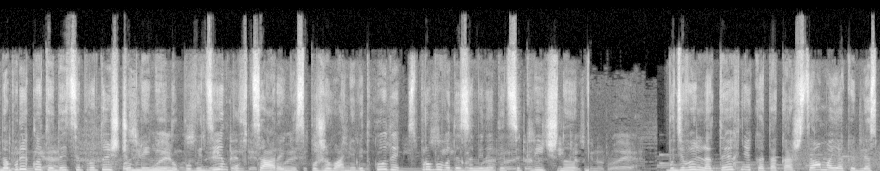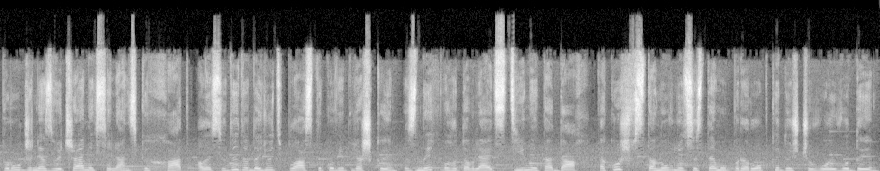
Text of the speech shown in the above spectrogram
Наприклад, йдеться про те, щоб лінійну поведінку в царині споживання відходи спробувати замінити циклічною. Будівельна техніка така ж сама, як і для спорудження звичайних селянських хат, але сюди додають пластикові пляшки. З них виготовляють стіни та дах. Також встановлюють систему переробки дощової води.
